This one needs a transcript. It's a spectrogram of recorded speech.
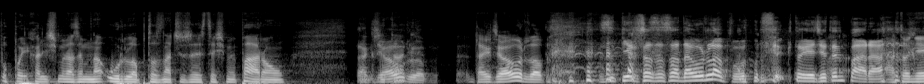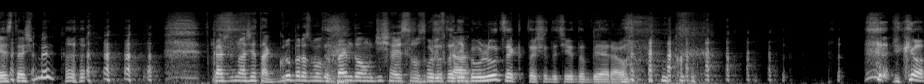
bo pojechaliśmy razem na urlop, to znaczy, że jesteśmy parą. Tak działa tak. urlop. Tak działa urlop. Pierwsza zasada urlopu. Kto jedzie, ten para. A to nie jesteśmy? W każdym razie tak, grube rozmowy będą, dzisiaj jest Może rozgrywka. to nie był Lucek, kto się do ciebie dobierał. Tylko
